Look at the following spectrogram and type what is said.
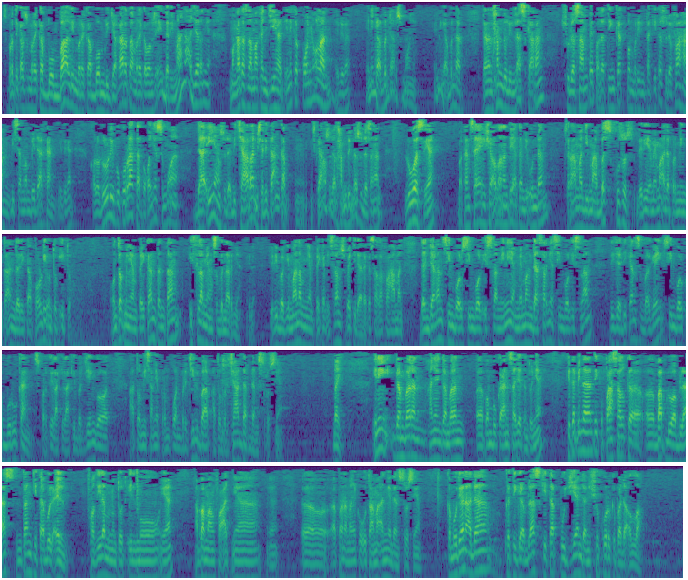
Seperti kasus mereka bom Bali, mereka bom di Jakarta, mereka bom ini dari mana ajarannya? Mengatasnamakan jihad, ini kekonyolan, gitu kan? Ini nggak benar semuanya. Ini nggak benar. Dan alhamdulillah sekarang sudah sampai pada tingkat pemerintah kita sudah faham, bisa membedakan, gitu kan? Kalau dulu dipukul rata, pokoknya semua dai yang sudah bicara bisa ditangkap. Sekarang sudah alhamdulillah sudah sangat luas ya. Bahkan saya insya Allah nanti akan diundang ceramah di Mabes khusus. Jadi ya memang ada permintaan dari Kapolri untuk itu. Untuk menyampaikan tentang Islam yang sebenarnya. Gitu. Jadi bagaimana menyampaikan Islam supaya tidak ada kesalahpahaman. Dan jangan simbol-simbol Islam ini yang memang dasarnya simbol Islam dijadikan sebagai simbol keburukan. Seperti laki-laki berjenggot, atau misalnya perempuan berjilbab, atau bercadar, dan seterusnya. Baik, ini gambaran, hanya gambaran e, pembukaan saja tentunya. Kita pindah nanti ke pasal ke e, bab 12 tentang kitabul ilm. Fadilah menuntut ilmu, ya. Apa manfaatnya, ya. E, apa namanya keutamaannya dan seterusnya. Kemudian ada ke-13 kitab pujian dan syukur kepada Allah.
